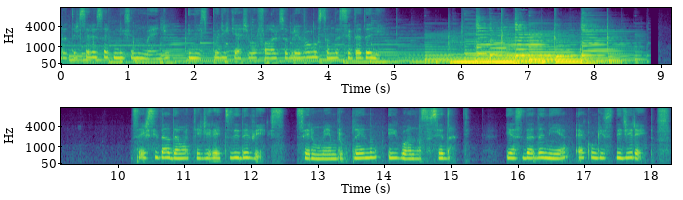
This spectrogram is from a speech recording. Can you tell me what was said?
da terceira série do ensino médio e nesse podcast eu vou falar sobre a evolução da cidadania. Ser cidadão é ter direitos e deveres, ser um membro pleno e igual na sociedade. E a cidadania é a conquista de direitos.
